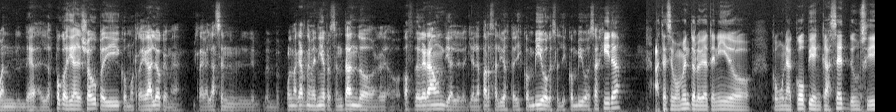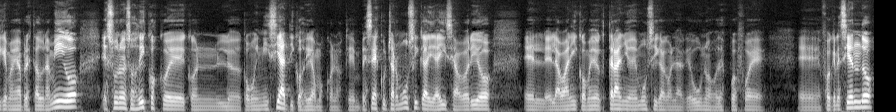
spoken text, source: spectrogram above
cuando de- a los pocos días del show pedí como regalo que me regalasen. Paul McCartney venía presentando eh, Off the Ground y a, la- par salió este disco en vivo, que es el disco en vivo de esa gira. Hasta ese momento lo había tenido como una copia en cassette de un CD que me había prestado un amigo. Es uno de esos discos que- con como iniciáticos, digamos, con los que empecé a escuchar música y ahí se abrió el, el abanico medio extraño de música con la que uno después fue, eh, fue creciendo.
